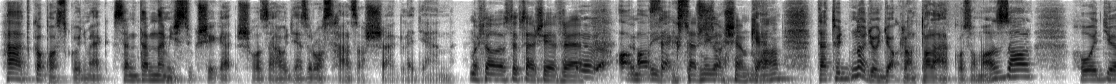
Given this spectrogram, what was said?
Hát kapaszkodj meg. Szerintem nem is szükséges hozzá, hogy ez rossz házasság legyen. Most a szexuális életre... A, a szex tehát még az sem. Kell. Tehát, hogy nagyon gyakran találkozom azzal, hogy,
